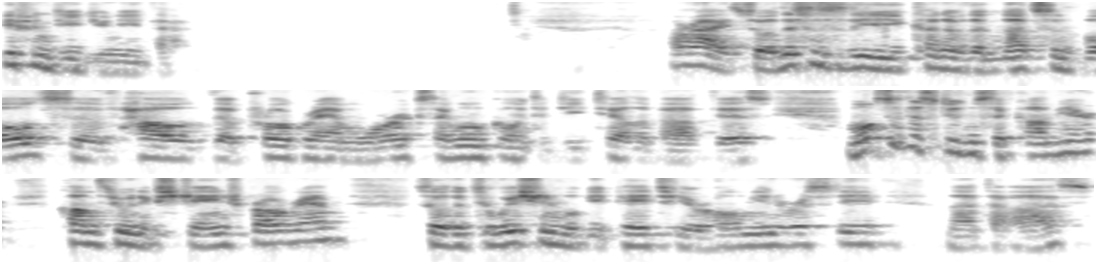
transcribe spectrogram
if indeed you need that. All right, so this is the kind of the nuts and bolts of how the program works. I won't go into detail about this. Most of the students that come here come through an exchange program. So the tuition will be paid to your home university, not to us.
